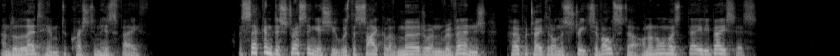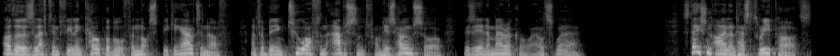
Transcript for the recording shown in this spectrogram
and led him to question his faith. A second distressing issue was the cycle of murder and revenge perpetrated on the streets of Ulster on an almost daily basis. Others left him feeling culpable for not speaking out enough and for being too often absent from his home soil, busy in America or elsewhere. Station Island has three parts.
